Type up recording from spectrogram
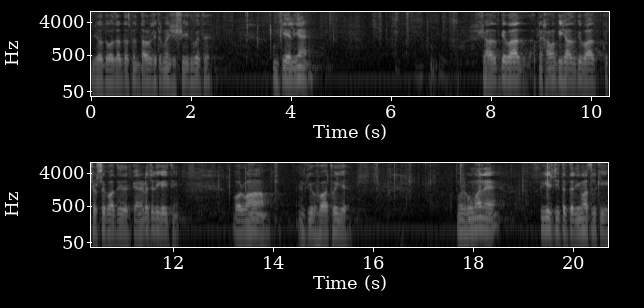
جو دو ہزار دس میں دار ذکر میں شہید ہوئے تھے، ان کی اہلیہ ہیں۔ شہادت کے بعد، اپنے خامد کی شہادت کے بعد کچھ عرصے بعد کینیڈا چلی گئی تھیں۔ اور وہاں ان کی وفات ہوئی ہے۔ مرحومہ نے پی ایچ ڈی تک تعلیم حاصل کی،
